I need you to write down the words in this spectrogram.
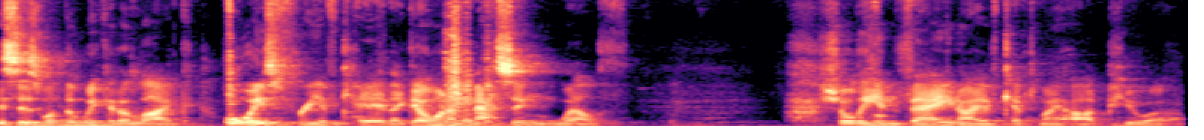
This is what the wicked are like, always free of care. They go on amassing wealth. Surely in vain I have kept my heart pure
